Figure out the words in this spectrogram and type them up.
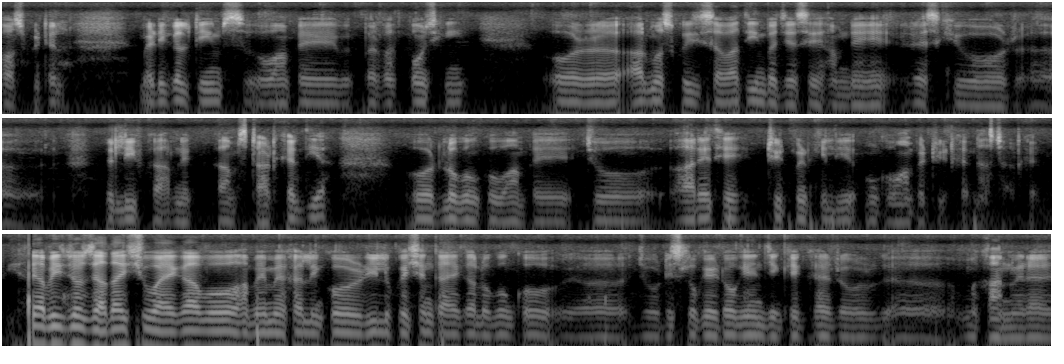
हॉस्पिटल मेडिकल टीम्स वहाँ पे बर वक्त पहुँच गई और आलमोस्ट कोई सवा तीन बजे से हमने रेस्क्यू और रिलीफ का हमने काम स्टार्ट कर दिया और लोगों को वहाँ पे जो आ रहे थे ट्रीटमेंट के लिए उनको वहाँ पे ट्रीट करना स्टार्ट कर दिया। अभी जो ज़्यादा इशू आएगा वो हमें मेरे ख्याल इनको रीलोकेशन का आएगा, लोगों को जो डिसलोकेट हो गए हैं, जिनके घर और मकान में रह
